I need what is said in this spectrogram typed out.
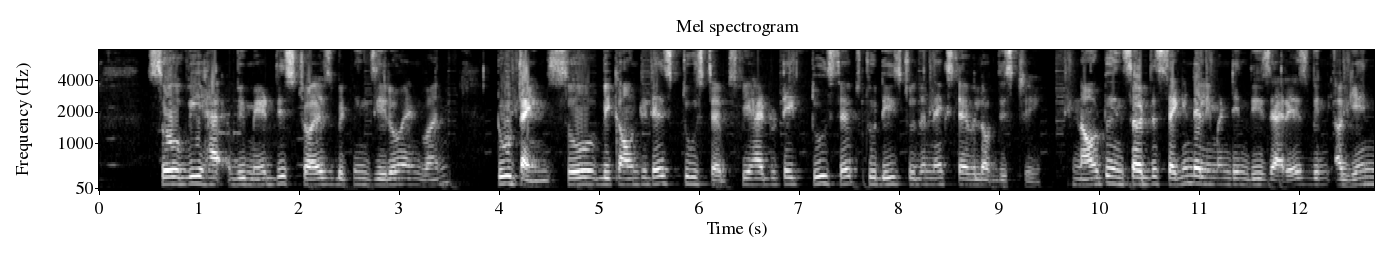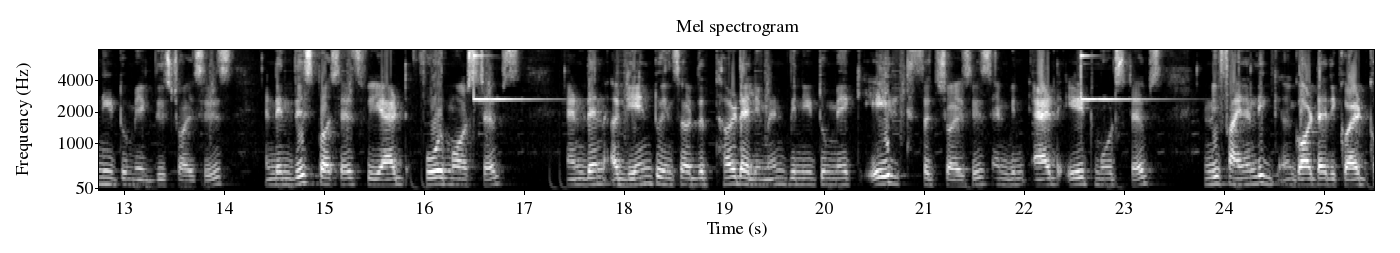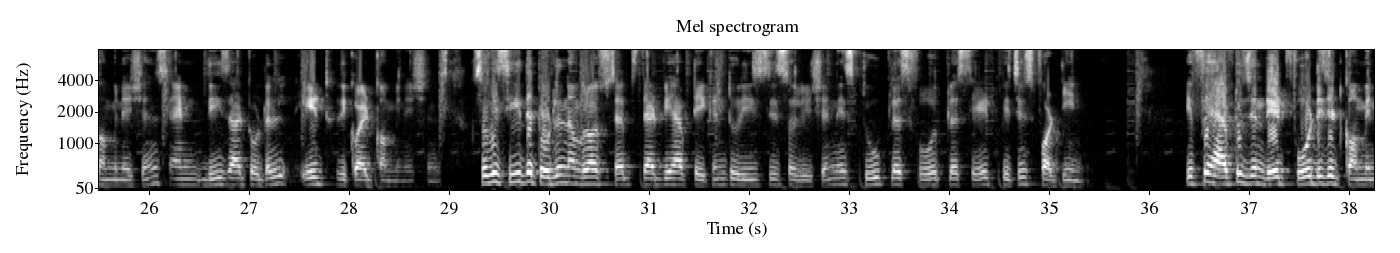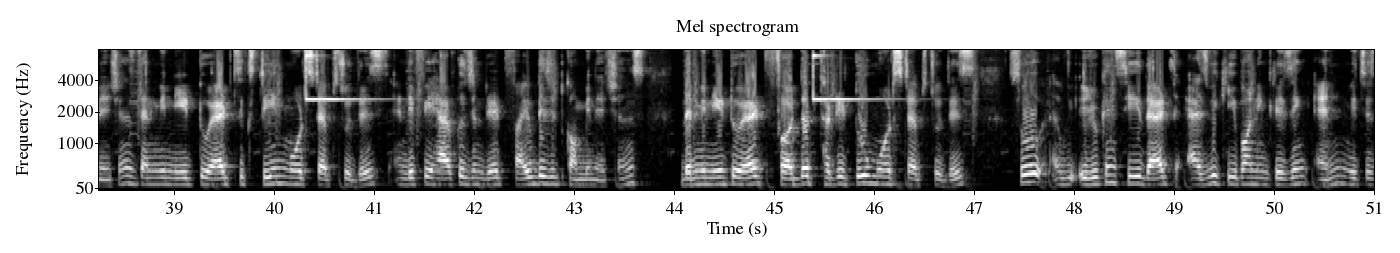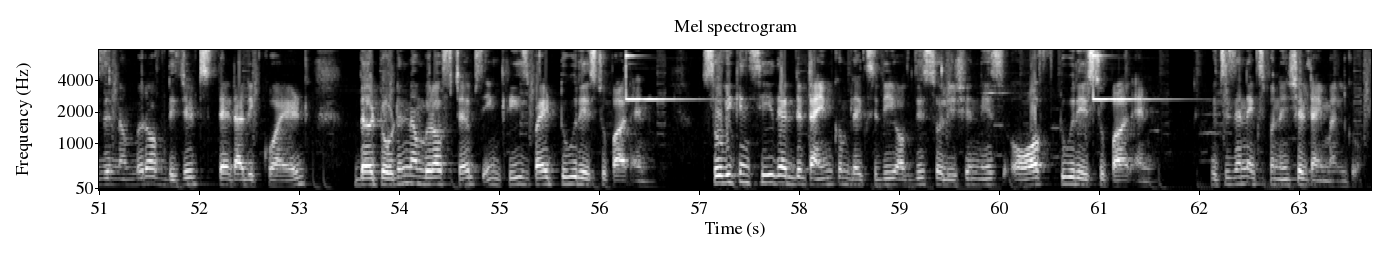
So we have we made this choice between 0 and 1 two times. So we counted as two steps. We had to take two steps to reach to the next level of this tree. Now to insert the second element in these arrays we again need to make these choices and in this process we add four more steps and then again to insert the third element we need to make 8 such choices and we add 8 more steps and we finally got a required combinations and these are total 8 required combinations. So we see the total number of steps that we have taken to reach this solution is 2 plus 4 plus 8 which is 14. If we have to generate 4 digit combinations then we need to add 16 more steps to this and if we have to generate 5 digit combinations then we need to add further 32 more steps to this so uh, you can see that as we keep on increasing n which is the number of digits that are required the total number of steps increase by 2 raised to power n. So we can see that the time complexity of this solution is of 2 raised to power n which is an exponential time algo.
